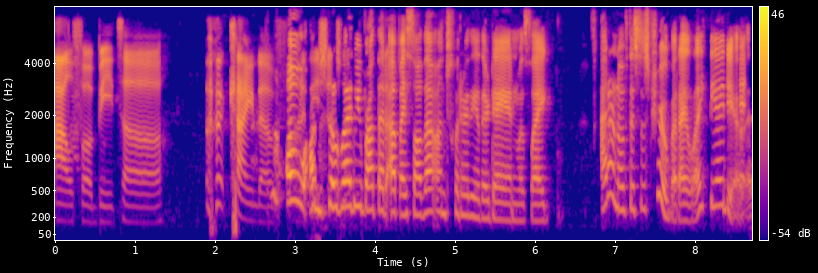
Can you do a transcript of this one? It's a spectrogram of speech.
alpha beta kind of. Oh, I'm so glad you brought that up. I saw that on Twitter the other day and was like, I don't know if this is true, but I like the idea it of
